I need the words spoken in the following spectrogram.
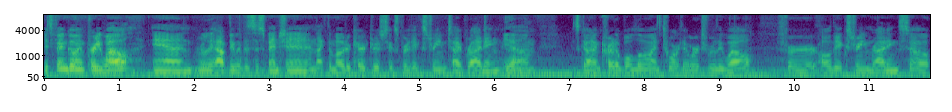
it's been going pretty well, and really happy with the suspension and like the motor characteristics for the extreme type riding. Yeah. Um, it's got incredible low end torque that works really well for all the extreme riding. So,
